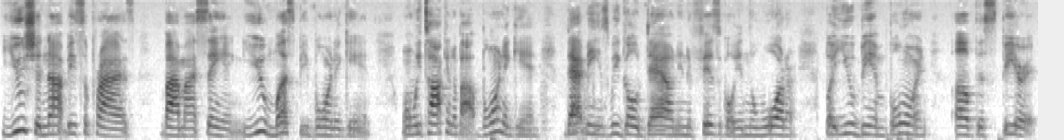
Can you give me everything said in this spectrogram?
You should not be surprised by my saying, You must be born again. When we're talking about born again, that means we go down in the physical, in the water, but you being born of the spirit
